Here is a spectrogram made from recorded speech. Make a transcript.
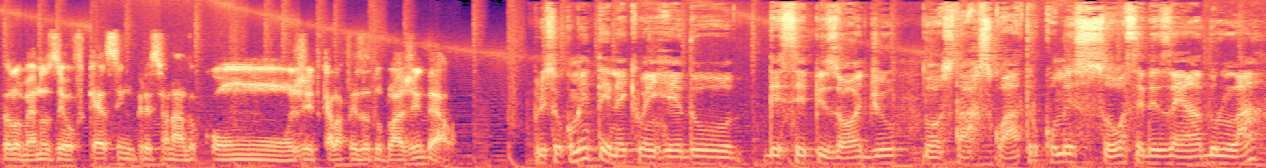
Pelo menos eu fiquei, assim, impressionado com o jeito que ela fez a dublagem dela. Por isso eu comentei, né, que o enredo desse episódio do All Stars 4 começou a ser desenhado lá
